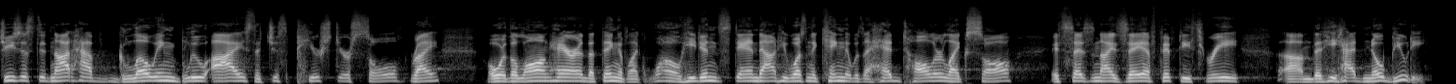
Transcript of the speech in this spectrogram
Jesus did not have glowing blue eyes that just pierced your soul, right? or the long hair and the thing of like, whoa, he didn't stand out. He wasn't a king that was a head taller like Saul. It says in Isaiah 53 um, that he had no beauty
